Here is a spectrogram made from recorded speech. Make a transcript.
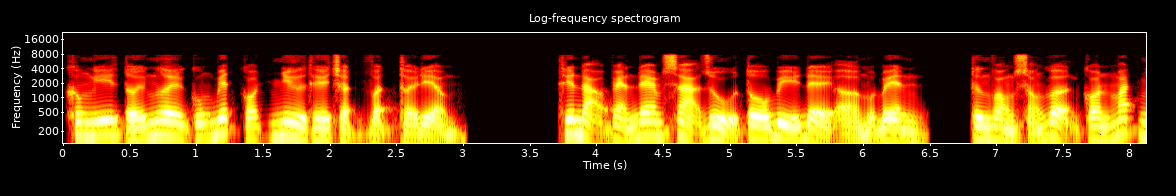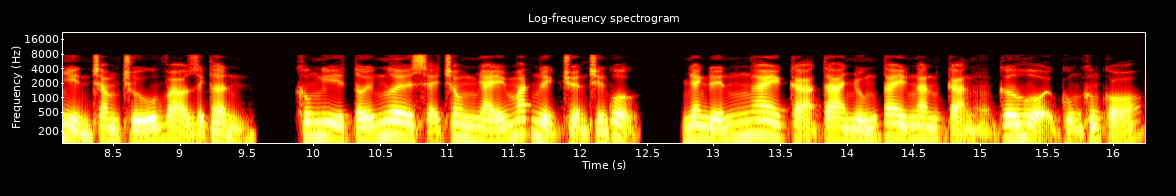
không nghĩ tới ngươi cũng biết có như thế chật vật thời điểm. Thiên đạo bèn đem xạ rủ tô bị để ở một bên, từng vòng sóng gợn con mắt nhìn chăm chú vào dịch thần. Không nghĩ tới ngươi sẽ trong nháy mắt nghịch chuyển chiến cuộc, nhanh đến ngay cả ta nhúng tay ngăn cản cơ hội cũng không có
